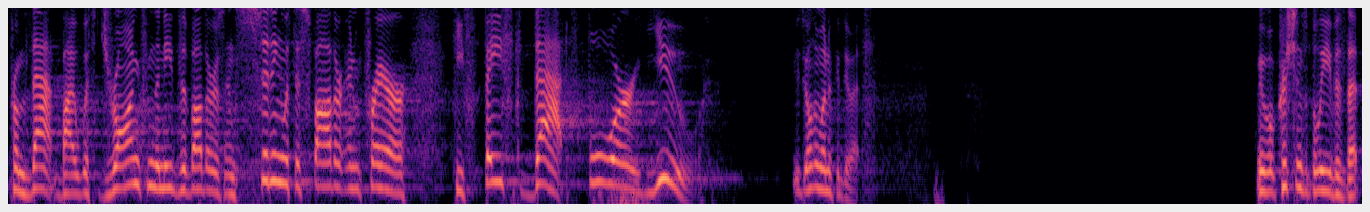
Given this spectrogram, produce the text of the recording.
from that by withdrawing from the needs of others and sitting with his Father in prayer. He faced that for you. He was the only one who could do it. I mean, what Christians believe is that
